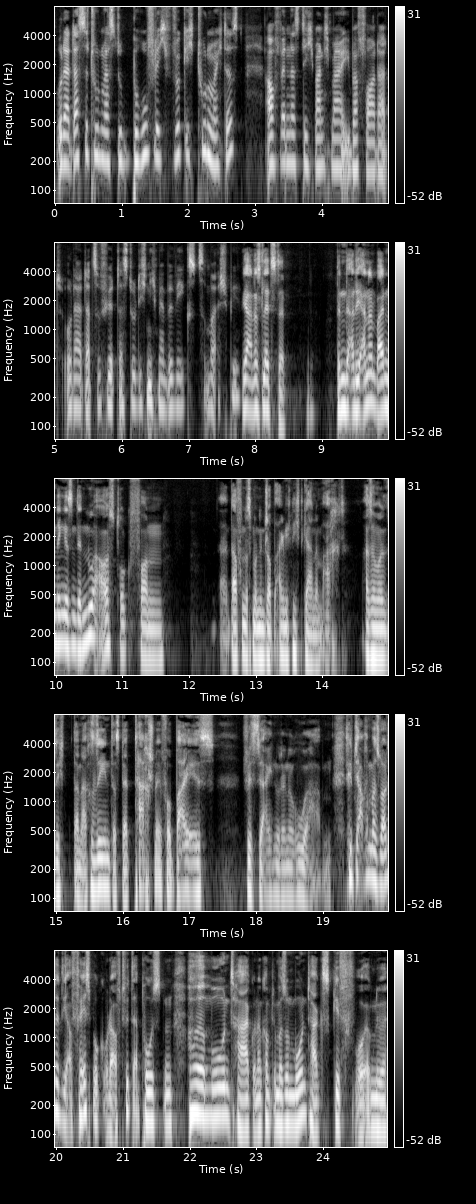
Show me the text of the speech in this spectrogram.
Oder das zu tun, was du beruflich wirklich tun möchtest, auch wenn das dich manchmal überfordert oder dazu führt, dass du dich nicht mehr bewegst, zum Beispiel? Ja, das letzte. Denn die anderen beiden Dinge sind ja nur Ausdruck von äh, davon, dass man den Job eigentlich nicht gerne macht. Also wenn man sich danach sehnt, dass der Tag schnell vorbei ist, willst du ja eigentlich nur deine Ruhe haben. Es gibt ja auch immer so Leute, die auf Facebook oder auf Twitter posten, "Hä, Montag, und dann kommt immer so ein Montagsgif, wo irgendeine,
